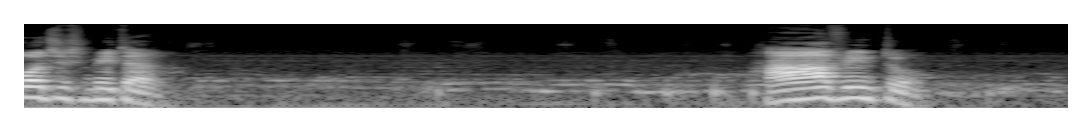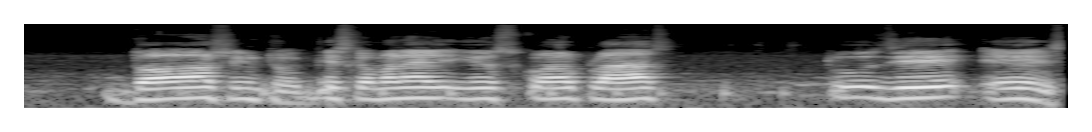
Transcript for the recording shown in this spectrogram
পঁচিশ মিটার। হাফ ইন্টু দশ ইন্টু বি মানে u square plus two g h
